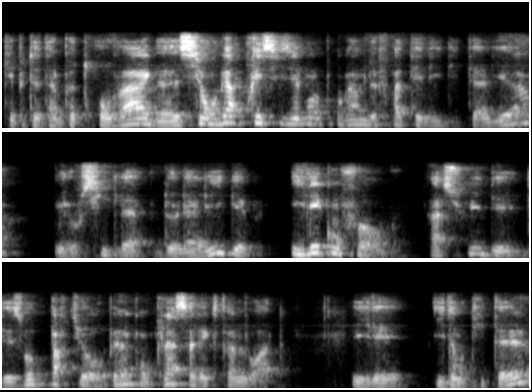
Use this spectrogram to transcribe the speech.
qui est peut-être un peu trop vague. Euh, si on regarde précisément le programme de Fratelli d'Italia, mais aussi de la, Ligue, il est conforme à celui des autres partis européens qu'on place à l'extrême droite. Il est identitaire,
